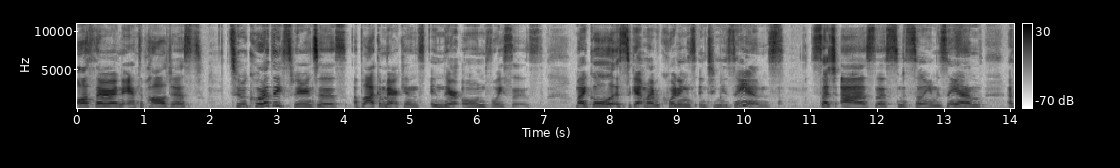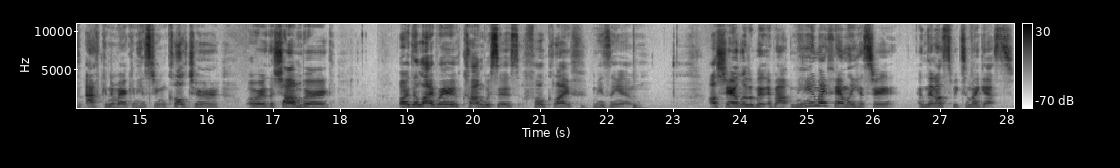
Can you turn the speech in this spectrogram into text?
author and anthropologist, to record the experiences of Black Americans in their own voices. My goal is to get my recordings into museums such as the Smithsonian Museum of African American History and Culture, or the Schomburg, or the Library of Congress's Folklife Museum. I'll share a little bit about me and my family history, and then I'll speak to my guests.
